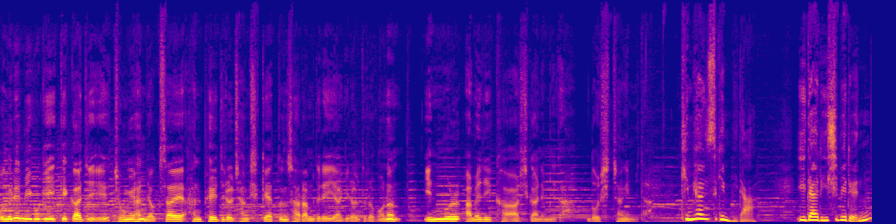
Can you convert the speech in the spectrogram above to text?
오늘의 미국이 있기까지 중요한 역사의 한 페이지를 장식했던 사람들의 이야기를 들어보는 인물 아메리카 시간입니다. 노시창입니다. 김현숙입니다. 이달 20일은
